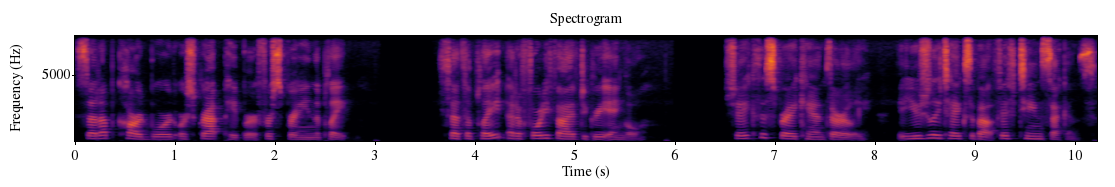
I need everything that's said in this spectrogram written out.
set up cardboard or scrap paper for spraying the plate. Set the plate at a 45 degree angle. Shake the spray can thoroughly. It usually takes about 15 seconds.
